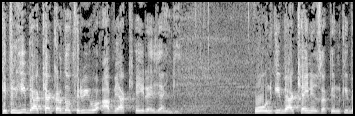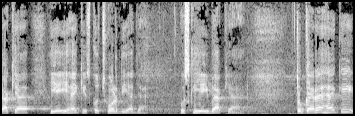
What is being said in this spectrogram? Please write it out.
कितनी ही व्याख्या कर दो, फिर भी वो अव्याख्या ही रह जाएँगी। वो उनकी व्याख्या ही नहीं हो सकती। उनकी व्याख्या यही है कि इसको छोड़ दिया जाए। उसकी यही व्याख्या है। तो कह रहे हैं कि,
